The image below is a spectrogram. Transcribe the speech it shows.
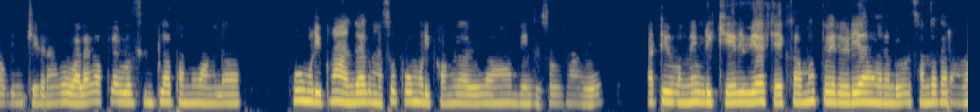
அப்படின்னு கேக்குறாங்க. வளகாப்புல இவ்வளவு சிம்பிளா பண்ணுவாங்களா? பூ முடிப்புனா அஞ்சாவது மாசம் பூ முடிப்பாங்க அதுதான் அப்படின்னு சொல்றாங்க. பாட்டி உடனே இப்படி கேள்வியா கேட்காம போய் ரெடியா அவங்க ரெண்டு பேரும் சொந்தக்காரங்க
